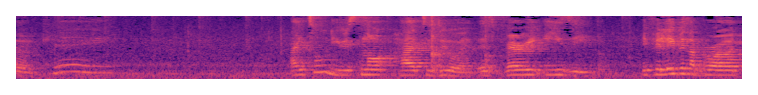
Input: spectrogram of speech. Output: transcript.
Okay. I told you it's not hard to do it. It's very easy. If you're living abroad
